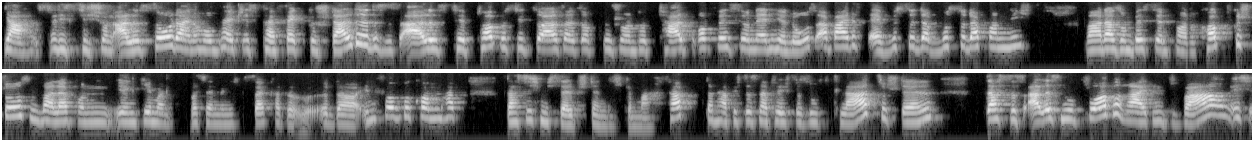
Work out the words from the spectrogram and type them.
ja, es liest sich schon alles so, deine Homepage ist perfekt gestaltet, es ist alles tipptopp, es sieht so aus, als ob du schon total professionell hier losarbeitest. Er wüsste, da, wusste davon nichts, war da so ein bisschen von Kopf gestoßen, weil er von irgendjemand, was er mir nicht gesagt hatte, äh, da Info bekommen hat, dass ich mich selbstständig gemacht habe. Dann habe ich das natürlich versucht klarzustellen, dass das alles nur vorbereitend war und ich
